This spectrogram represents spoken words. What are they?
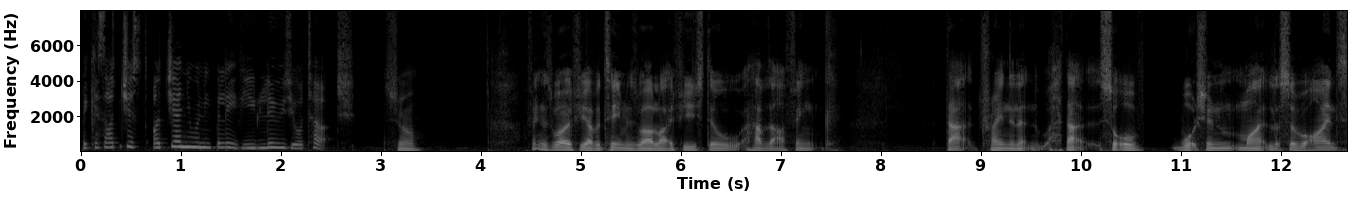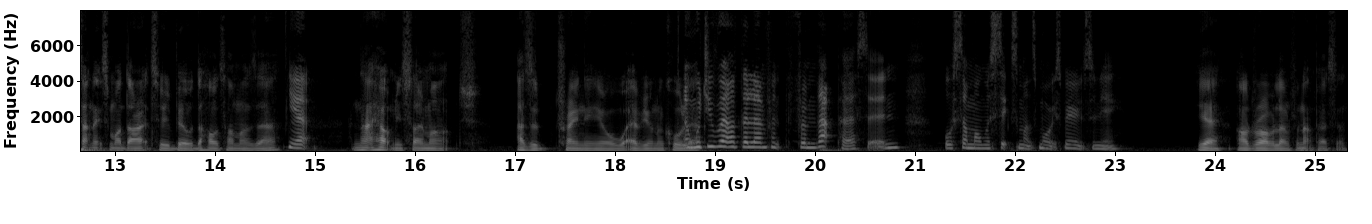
because I just I genuinely believe you lose your touch. Sure. I think as well, if you have a team as well, like if you still have that, I think that training, that, that sort of watching my. So I sat next to my director who built the whole time I was there, Yeah. and that helped me so much as a trainee or whatever you want to call And it. And would you rather learn from from that person or someone with six months more experience than you? Yeah, I'd rather learn from that person.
